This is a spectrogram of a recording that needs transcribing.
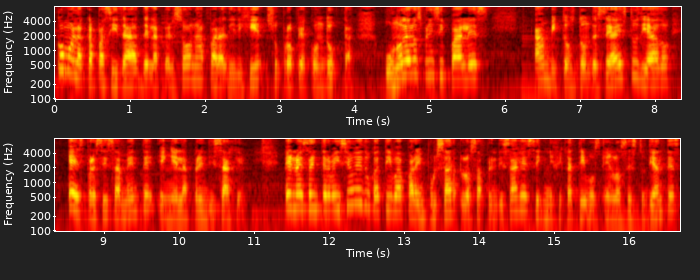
como la capacidad de la persona para dirigir su propia conducta. Uno de los principales ámbitos donde se ha estudiado es precisamente en el aprendizaje. En nuestra intervención educativa para impulsar los aprendizajes significativos en los estudiantes,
